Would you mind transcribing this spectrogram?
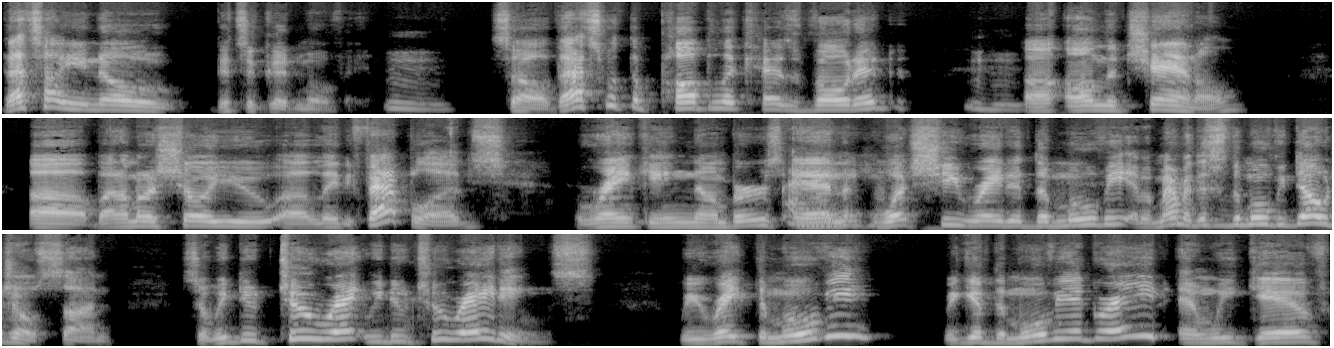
That's how you know it's a good movie. mm, So that's what the public has voted mhm. uh, on the channel. Uh, but I'm going to show you uh, Lady Phatblood's ranking numbers and I- what she rated the movie. And Remember, this is the movie dojo, son. So we do two rate. We do two ratings. We rate the movie. We give the movie a grade, and we give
